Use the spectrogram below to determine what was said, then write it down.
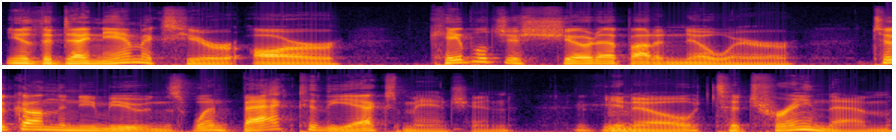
you know the dynamics here are Cable just showed up out of nowhere, took on the New Mutants, went back to the X Mansion, you Mm-hmm. know, to train them.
